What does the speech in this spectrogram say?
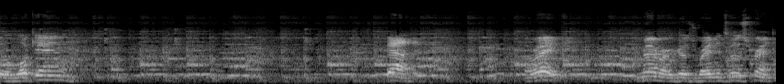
Still looking. Found it. All right. Remember, it goes right into a sprint.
